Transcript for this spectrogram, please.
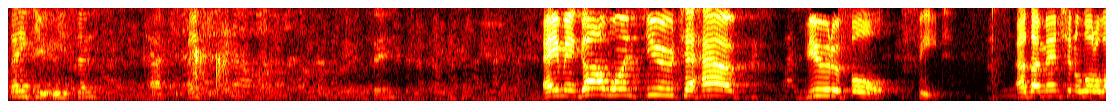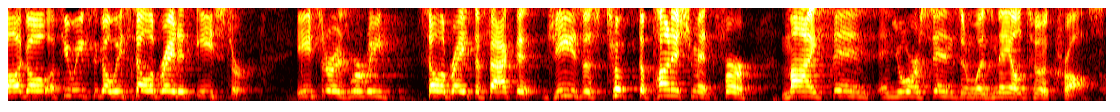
Thank you, Easton. Uh, thank you. Amen. God wants you to have beautiful feet. As I mentioned a little while ago, a few weeks ago, we celebrated Easter. Easter is where we celebrate the fact that Jesus took the punishment for my sins and your sins and was nailed to a cross.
